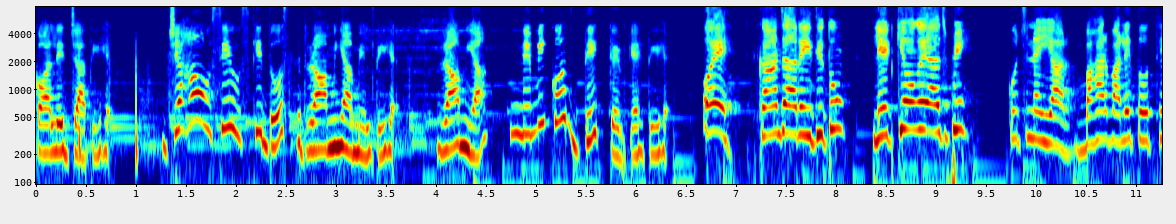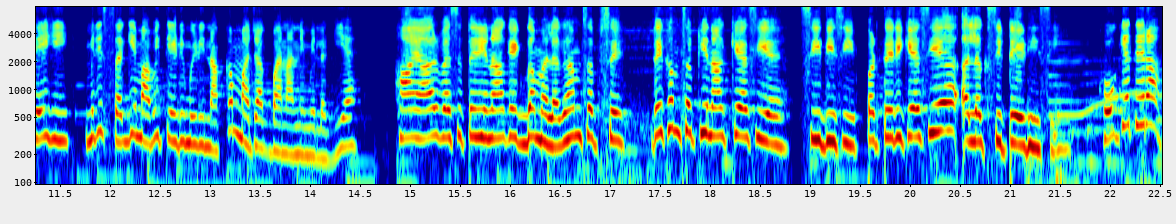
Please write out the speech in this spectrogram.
कॉलेज जाती है। जहाँ उसे उसकी दोस्त रामिया मिलती है। रामिया निमी को देखकर कहती है। ओए कहाँ जा रही थी तू? लेट क्यों हो गई आज भी? कुछ नहीं यार बाहर वाले तो थे ही। मेरी सगी माँ भी टेढ़ी मेढ़ी नाक का मज़ाक बनाने में लगी है। हाँ यार वैसे तेरी नाक एकदम अलग है हम सबसे देख हम सबकी नाक कैसी है सीधी सी पर तेरी कैसी है अलग सी टेढ़ी सी। हो गया तेरा?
